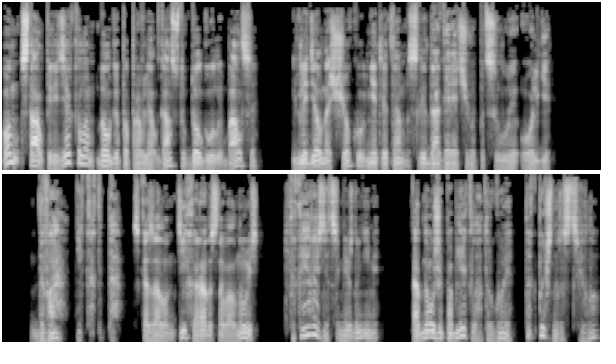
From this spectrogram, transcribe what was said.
Он стал перед зеркалом, долго поправлял галстук, долго улыбался, глядел на щеку, нет ли там следа горячего поцелуя Ольги, Два никогда, — сказал он тихо, радостно волнуясь. И какая разница между ними? Одно уже поблекло, а другое так пышно расцвело.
